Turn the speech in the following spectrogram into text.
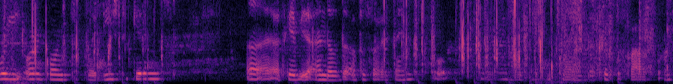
We are going to play these two games. Uh, that's gonna be the end of the episode, I think. Playing the Crystal Palace one.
